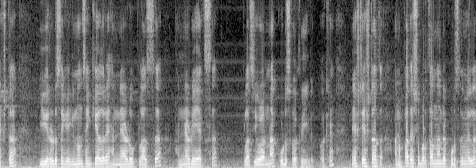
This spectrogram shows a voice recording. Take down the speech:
ನೆಕ್ಸ್ಟ್ ಈ ಎರಡು ಸಂಖ್ಯೆಗೆ ಇನ್ನೊಂದು ಸಂಖ್ಯೆ ಆದರೆ ಹನ್ನೆರಡು ಪ್ಲಸ್ ಹನ್ನೆರಡು ಎಕ್ಸ್ ಪ್ಲಸ್ ಏಳನ್ನು ಕೂಡಿಸ್ಬೇಕ್ರಿ ಈಗ. ಓಕೆ ನೆಕ್ಸ್ಟ್ ಎಷ್ಟು ಆತ ಅನುಪಾತ ಎಷ್ಟು ಬರ್ತಂದ್ರೆ ಕೂಡಿಸಿದ ಮೇಲೆ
